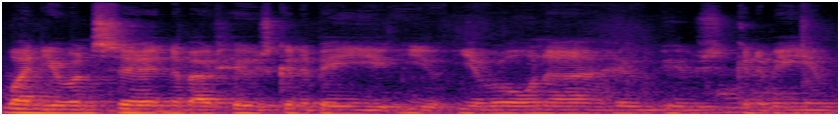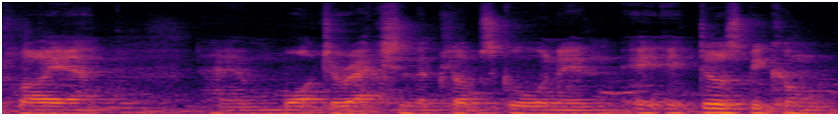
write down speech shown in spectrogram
when you're uncertain about who's going to be you, you, your owner, who, who's going to be your employer, um, what direction the club's going in, it, it does become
